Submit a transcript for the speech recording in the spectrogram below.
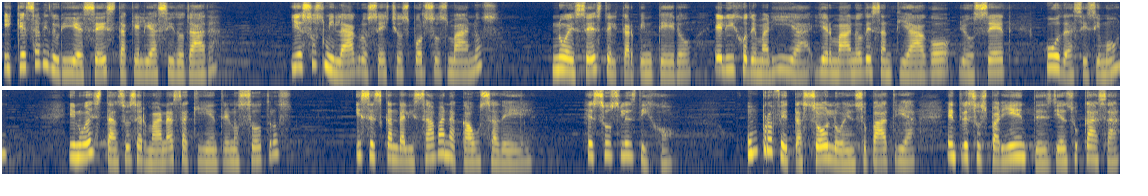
¿Y qué sabiduría es esta que le ha sido dada? ¿Y esos milagros hechos por sus manos? ¿No es este el carpintero, el hijo de María y hermano de Santiago, José, Judas y Simón? ¿Y no están sus hermanas aquí entre nosotros? Y se escandalizaban a causa de él. Jesús les dijo, un profeta solo en su patria, entre sus parientes y en su casa,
